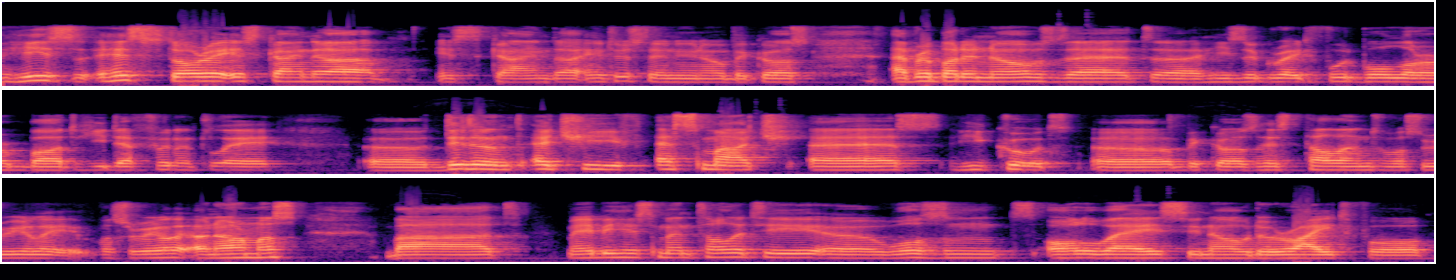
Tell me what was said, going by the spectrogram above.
his his story is kind of is kind of interesting, you know, because everybody knows that uh, he's a great footballer, but he definitely uh, didn't achieve as much as he could uh, because his talent was really was really enormous, but maybe his mentality uh, wasn't always, you know, the right for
